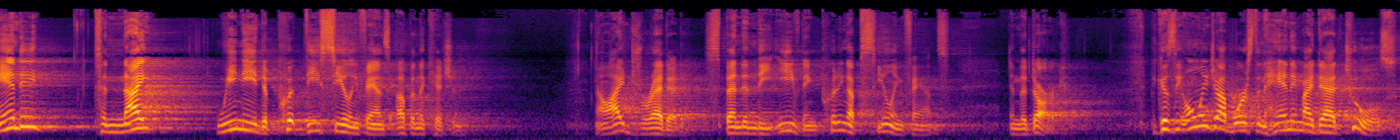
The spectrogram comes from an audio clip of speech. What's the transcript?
Andy, tonight we need to put these ceiling fans up in the kitchen. Now, I dreaded spending the evening putting up ceiling fans in the dark because the only job worse than handing my dad tools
